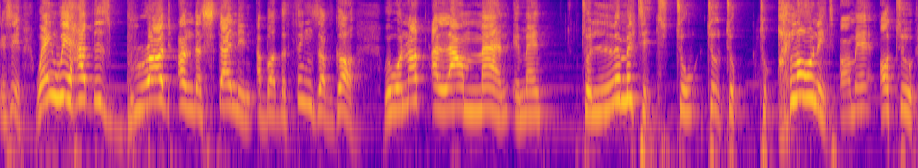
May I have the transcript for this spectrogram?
You see, when we have this broad understanding about the things of God, we will not allow man, amen, to limit it, to to to, to clone it, amen, or to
